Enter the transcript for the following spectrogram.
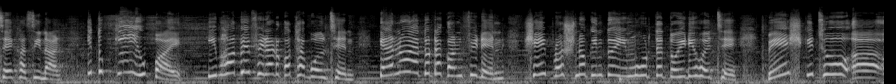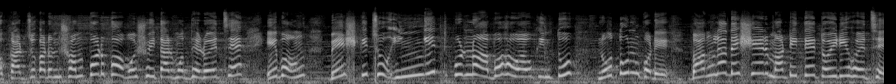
শেখ হাসিনার। কিন্তু কি উপায়? কীভাবে ফেরার কথা বলছেন? কেন এতটা কনফিডেন্ট সেই প্রশ্ন কিন্তু এই মুহূর্তে তৈরি হয়েছে। বেশ কিছু কার্যকারণ সম্পর্ক অবশ্যই তার মধ্যে রয়েছে এবং বেশ কিছু ইঙ্গিতপূর্ণ আবহাওয়াও কিন্তু নতুন করে বাংলাদেশের মাটিতে তৈরি হয়েছে।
